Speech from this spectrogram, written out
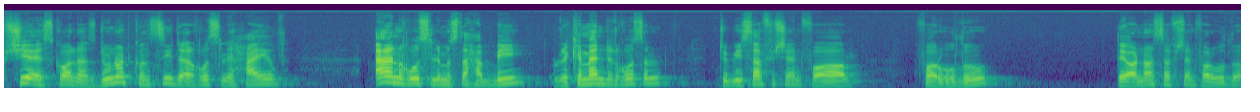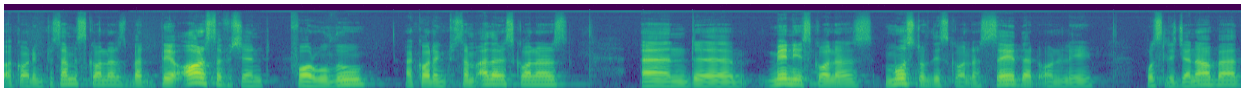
Shia scholars do not consider ghusl hayd and ghusl mustahabbi, recommended ghusl, to be sufficient for, for wudu. They are not sufficient for wudu according to some scholars, but they are sufficient for wudu according to some other scholars. And uh, many scholars, most of the scholars say that only ghusl janabat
